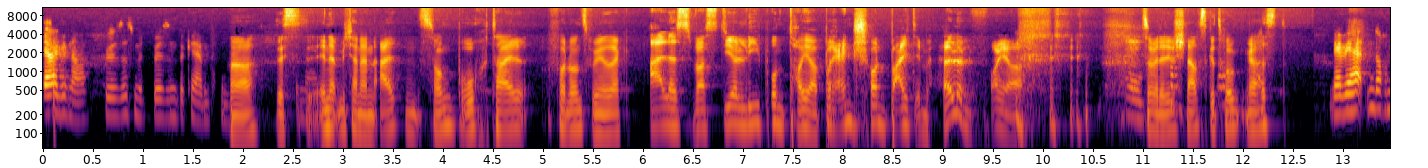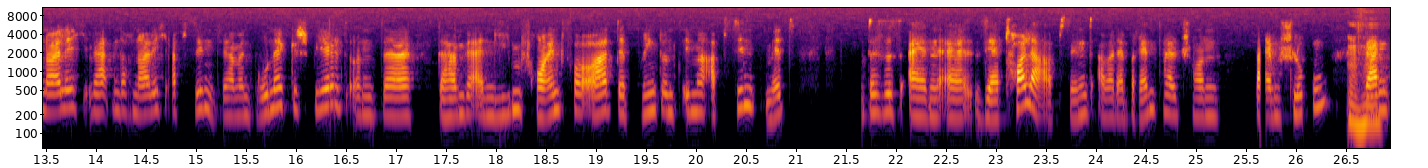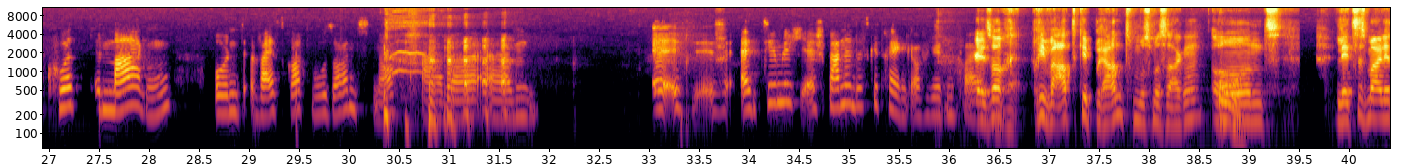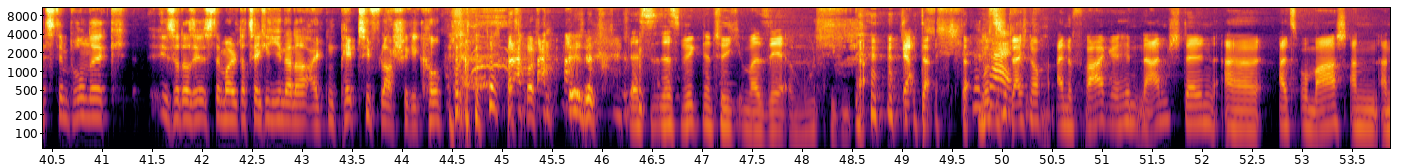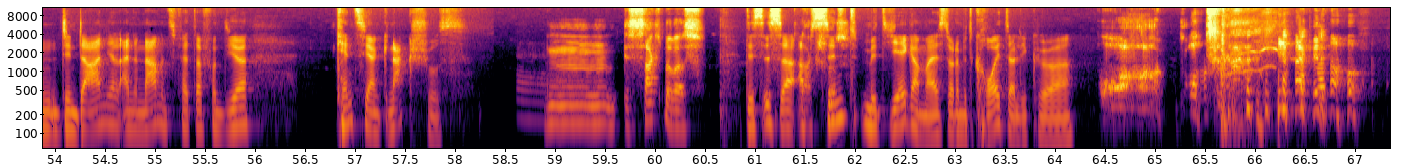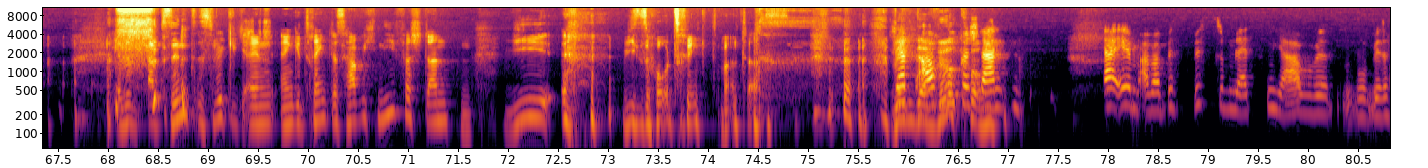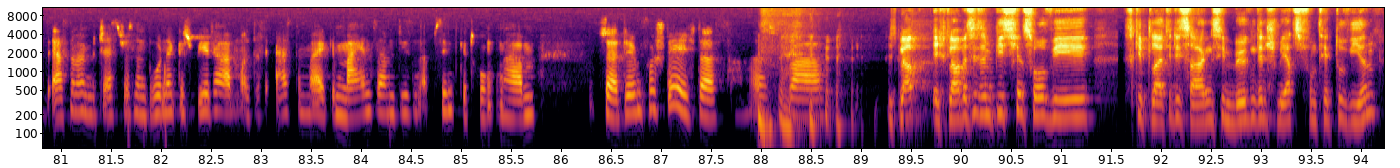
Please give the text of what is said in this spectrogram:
Ja, genau. Böses mit Bösen bekämpfen. Ja, das Genau. erinnert mich an einen alten Songbruchteil von uns, wo ihr sagt, alles, was dir lieb und teuer, brennt schon bald im Höllenfeuer. so, wenn du den Schnaps getrunken hast. Ja, wir hatten doch neulich, wir hatten doch neulich Absinth. Wir haben in Bruneck gespielt und äh, da haben wir einen lieben Freund vor Ort, der bringt uns immer Absinth mit. Das ist ein äh, sehr toller Absinth, aber der brennt halt schon beim Schlucken, Mhm. dann kurz im Magen und weiß Gott wo sonst noch. Aber ähm, äh, es ist ein ziemlich äh, spannendes Getränk auf jeden Fall. Er ist auch privat gebrannt, muss man sagen. Oh. Und letztes Mal jetzt im Bruneck ist er das erste Mal tatsächlich in einer alten Pepsi-Flasche gekommen. Das, das wirkt natürlich immer sehr ermutigend. ja. Da, da muss ich gleich noch eine Frage hinten anstellen, äh, als Hommage an, an den Daniel, einen Namensvetter von dir. Kennt sie einen Knackschuss? Es sagt mir was. Das ist äh, Absinth mit Jägermeister oder mit Kräuterlikör. Oh Gott. ja, genau. Also Absinth ist wirklich ein, ein Getränk, das habe ich nie verstanden. Wie, wieso trinkt man das? Ich habe der auch nie Wirkung. verstanden. Ja, eben, aber bis, bis zum letzten Jahr, wo wir, wo wir das erste Mal mit Gestures in Bruneck gespielt haben und das erste Mal gemeinsam diesen Absinth getrunken haben, seitdem verstehe ich das. Es war, Ich glaube, ich glaub, es ist ein bisschen so wie, es gibt Leute, die sagen, sie mögen den Schmerz vom Tätowieren.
